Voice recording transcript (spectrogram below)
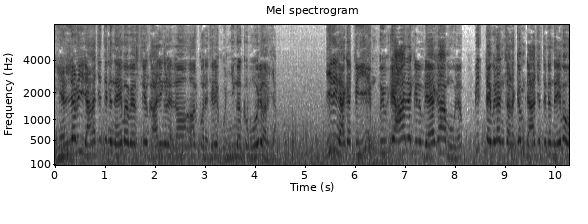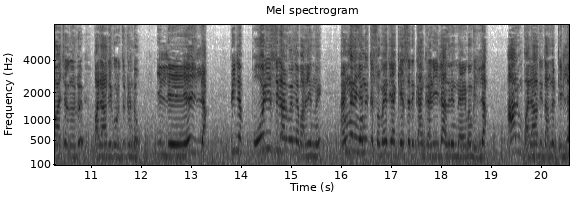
എല്ലാവരും രാജ്യത്തിന്റെ നിയമവ്യവസ്ഥയും കാര്യങ്ങളും എല്ലാവർക്കും ചെറിയ കുഞ്ഞുങ്ങൾക്ക് പോലും അറിയാം. ഇതിനകത്ത് ഈ ആരെങ്കിലും രേഖാമൂലം വിത്ത് എവിഡൻസ് അടക്കം രാജ്യത്തിന്റെ നിയമവാഴ്ച കൊണ്ട് പരാതി കൊടുത്തിട്ടുണ്ടോ? ഇല്ലേ ഇല്ല. പിന്നെ പോലീസുകാർ തന്നെ പറയുന്നു അങ്ങനെ ഞങ്ങൾക്ക് സ്വമേധയാ കേസെടുക്കാൻ കഴിയില്ല അതിന് നിയമമില്ല. ആരും പരാതി തന്നിട്ടില്ല.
